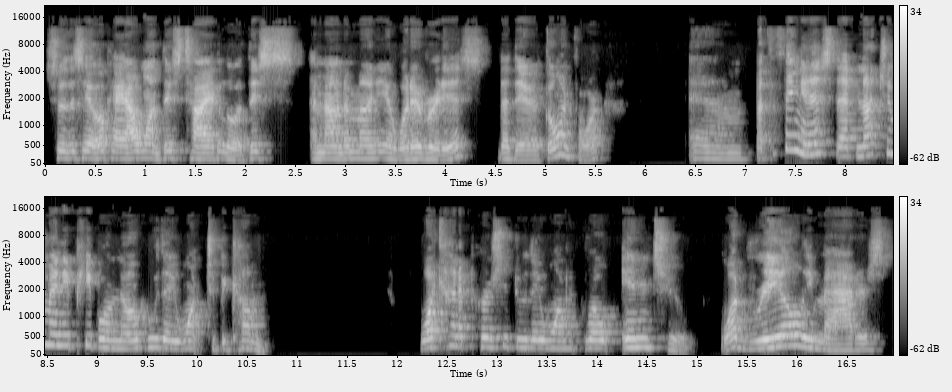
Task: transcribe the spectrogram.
So they say, okay, I want this title or this amount of money or whatever it is that they're going for. Um, but the thing is that not too many people know who they want to become. What kind of person do they want to grow into? What really matters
